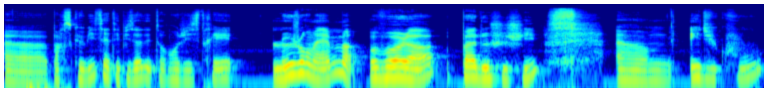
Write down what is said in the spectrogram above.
Euh, parce que oui, cet épisode est enregistré le jour même. Voilà, pas de chichi. et du coup,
